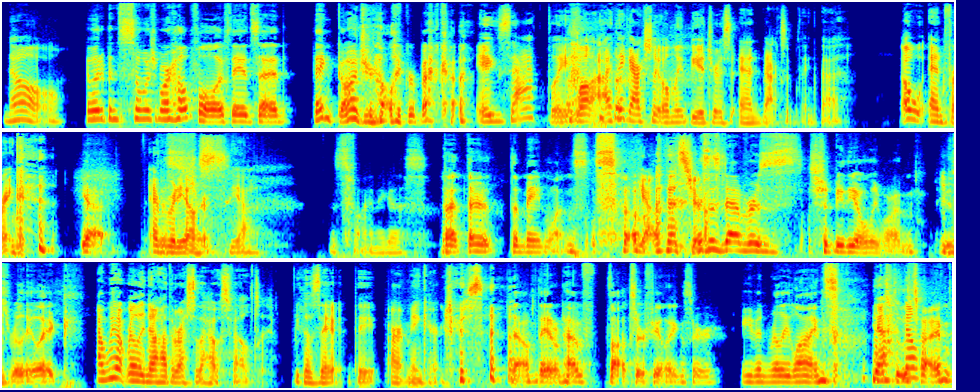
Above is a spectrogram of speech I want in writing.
No, It would have been so much more helpful if they had said, thank God you're not like Rebecca. exactly. Well, I think actually only Beatrice and Maxim think that. Oh, and Frank. Yeah, Everybody else, yeah. it's fine, I guess. But they're the main ones. So Yeah, that's true. Mrs. Danvers should be the only one who's mm-hmm. really like, And we don't really know how the rest of the house felt because they they aren't main characters. no, they don't have thoughts or feelings or even really lines Yeah, most of the no. time.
